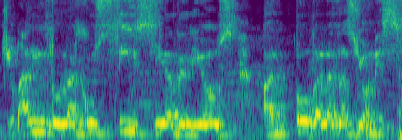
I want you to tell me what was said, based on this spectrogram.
llevando la justicia de Dios a todas las naciones.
